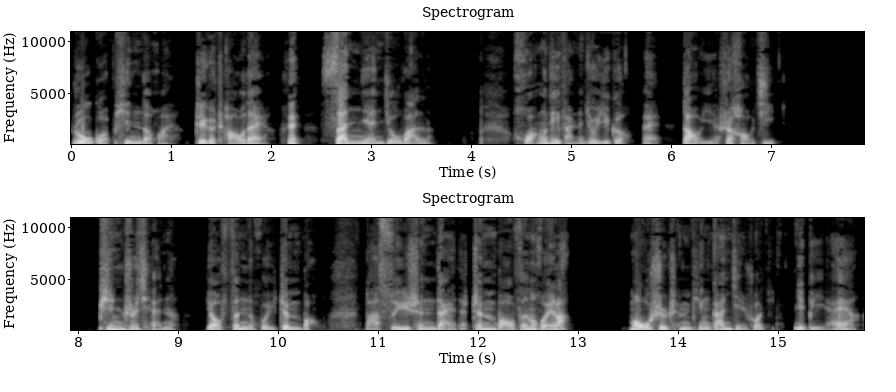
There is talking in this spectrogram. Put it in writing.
如果拼的话呀，这个朝代呀，嘿，三年就完了。皇帝反正就一个，哎，倒也是好记。拼之前呢。要焚毁珍宝，把随身带的珍宝焚毁了。谋士陈平赶紧说：“你别呀，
